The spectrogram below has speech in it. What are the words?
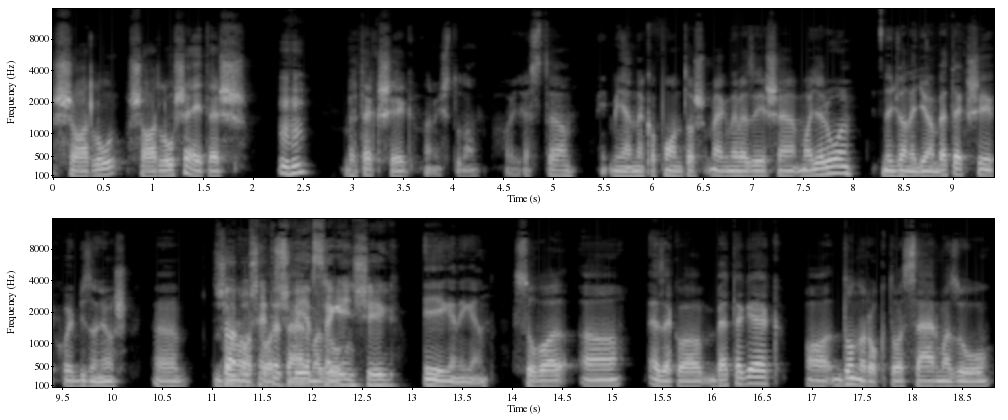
sarló, sarló sejtes uh-huh. betegség, nem is tudom, hogy ezt a, mi ennek a pontos megnevezése magyarul, de hogy van egy olyan betegség, hogy bizonyos uh, Sarlósejtes vérszegénység. Igen, igen. Szóval a, ezek a betegek a donoroktól származó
